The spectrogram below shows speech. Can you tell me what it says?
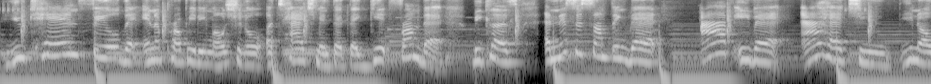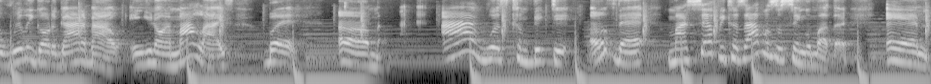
You can feel the inappropriate emotional attachment that they get from that because and this is something that i've even i had to you know really go to god about and you know in my life but um i was convicted of that myself because i was a single mother. And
